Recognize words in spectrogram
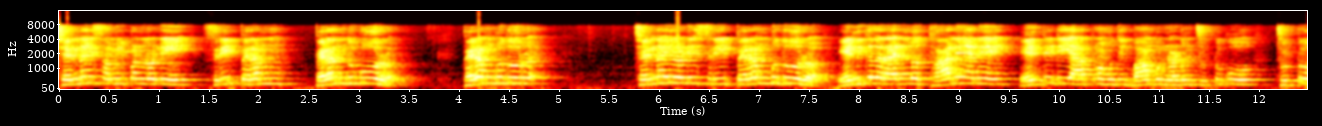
చెన్నై సమీపంలోని శ్రీ పెరం పెరందుబూర్ పెరంబుదూర్ చెన్నైలోని శ్రీ పెరంబుదూర్ ఎన్నికల ర్యాలీలో తానే అనే ఎల్టీటీ ఆత్మాహుతి బాంబు నడుం చుట్టుకు చుట్టూ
